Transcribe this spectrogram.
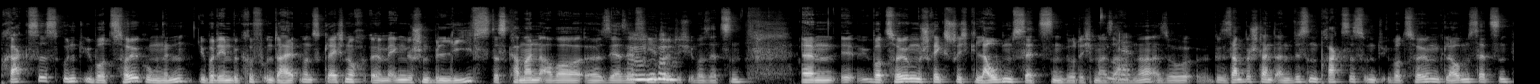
Praxis und Überzeugungen. Über den Begriff unterhalten wir uns gleich noch im Englischen Beliefs. Das kann man aber äh, sehr, sehr mhm. vieldeutig mhm. übersetzen. Ähm, Überzeugungen, Schrägstrich, Glaubenssätzen, würde ich mal sagen. Ja. Ne? Also Gesamtbestand an Wissen, Praxis und Überzeugungen, Glaubenssätzen,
